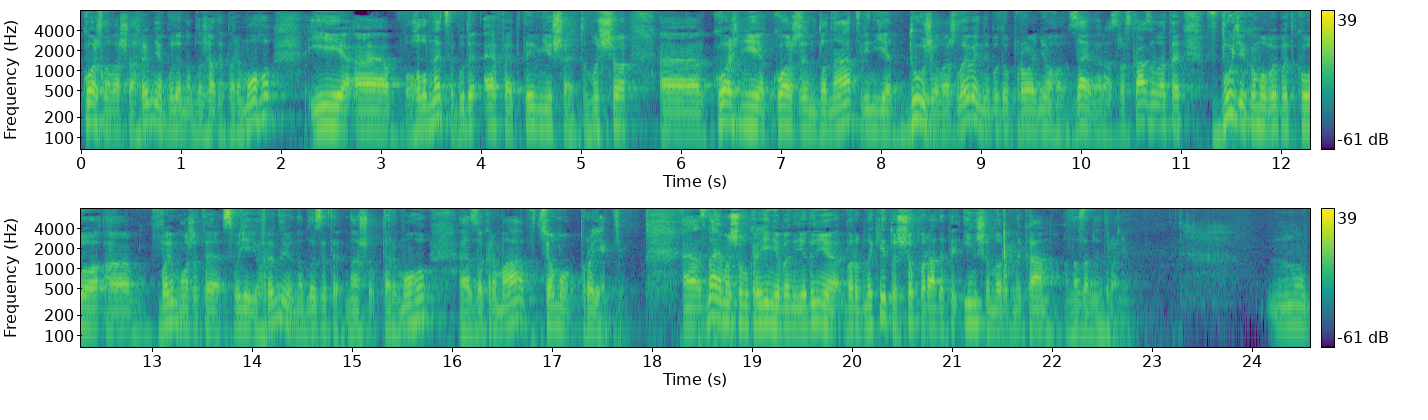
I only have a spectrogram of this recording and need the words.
кожна ваша гривня буде наближати перемогу. І головне це буде ефективніше, тому що кожні, кожен донат він є дуже важливий. Не буду про нього зайвий раз розказувати. В будь-якому випадку ви можете своєю гривнею наблизити нашу перемогу, е, зокрема в цьому проєкті. Е, Знаємо, що в Україні ви не єдині виробники. То що порадити іншим виробникам наземних дронів? Ну,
